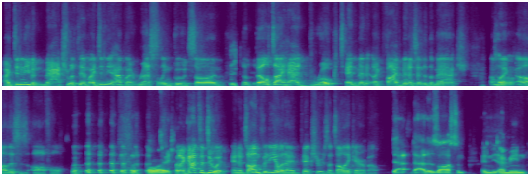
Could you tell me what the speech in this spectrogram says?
I didn't even match with him. I didn't even have my wrestling boots on. The belt I had broke ten minutes, like five minutes into the match. I'm like, uh-huh. oh, this is awful. boy. but I got to do it, and it's on video, and I have pictures. That's all I care about. that that is awesome and i mean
